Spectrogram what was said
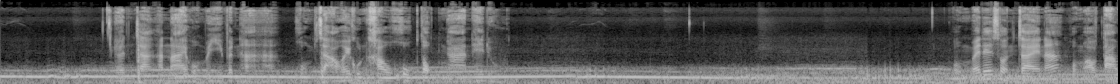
ๆ เงินจ้างทนายผมไม่มีปัญหา ผมจะเอาให้คุณเข้าคุกตกงานให้ดู ผมไม่ได้สนใจนะ ผมเอาตาม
